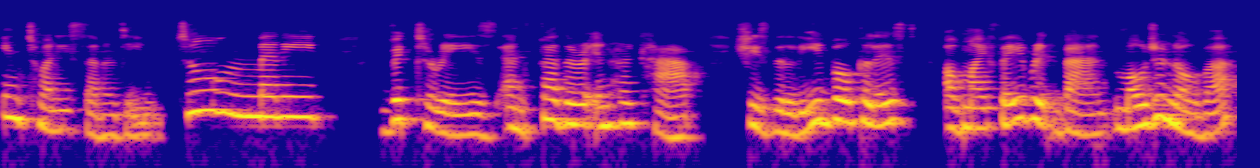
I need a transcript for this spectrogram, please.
in 2017. Too many victories and feather in her cap. She's the lead vocalist of my favorite band, Mojo Nova.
